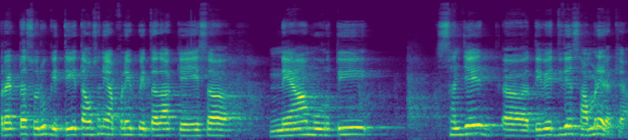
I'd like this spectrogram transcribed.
ਪ੍ਰੈਕਟਿਸ ਸ਼ੁਰੂ ਕੀਤੀ ਤਾਂ ਉਸਨੇ ਆਪਣੇ ਪਿਤਾ ਦਾ ਕੇਸ ਨਿਆਮੂਰਤੀ ਸੰਜੇ ਦਿਵੇਦੀ ਦੇ ਸਾਹਮਣੇ ਰੱਖਿਆ।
